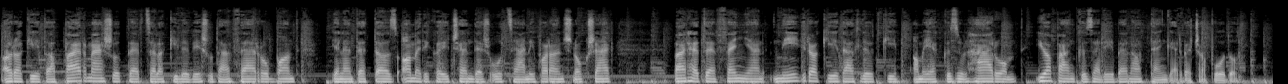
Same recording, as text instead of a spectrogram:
A rakéta pár másodperccel a kilövés után felrobbant, jelentette az amerikai csendes óceáni parancsnokság. Pár hete Fenyán négy rakétát lőtt ki, amelyek közül három Japán közelében a tengerbe csapódott.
